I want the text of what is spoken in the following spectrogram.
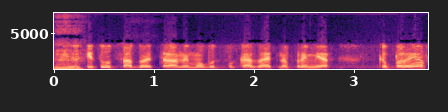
Uh-huh. И, и тут, с одной стороны, могут показать, например, КПРФ,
